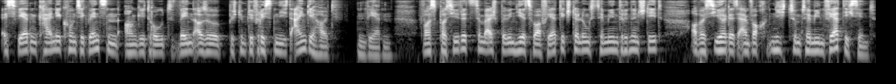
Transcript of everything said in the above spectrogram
es werden keine Konsequenzen angedroht, wenn also bestimmte Fristen nicht eingehalten werden. Was passiert jetzt zum Beispiel, wenn hier zwar Fertigstellungstermin drinnen steht, aber Sie halt jetzt einfach nicht zum Termin fertig sind?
